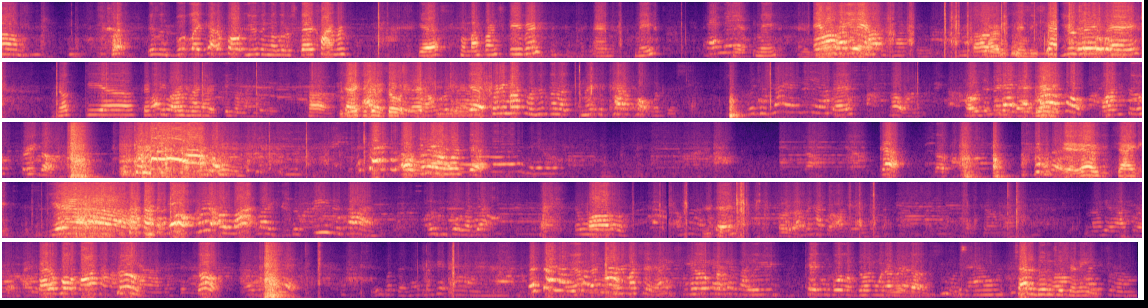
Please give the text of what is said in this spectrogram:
Kevin. Okay, um, this is bootleg catapult using a little stair climber. Yes, for my friend Steven. And me. And me. Yeah, me. And And my friend Sorry, Cindy. Using a Nokia 5300. Oh, He's actually gonna throw it. Yeah, pretty much we're just gonna make a catapult with this. Which is my idea. Okay? No. Hold your face That's back. catapult. One, two, that was exciting. Yeah! No, put it a lot, like, the speed is high. I would just go like that. And when Uh, you okay. I've been hyper When I get hyper, Catapult launch two. Go. What the heck? Look at, um... Let's try Oh, yeah, that's pretty much it. It's still perfectly capable of doing whatever it does. Try to do this with your knees. Hyper,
